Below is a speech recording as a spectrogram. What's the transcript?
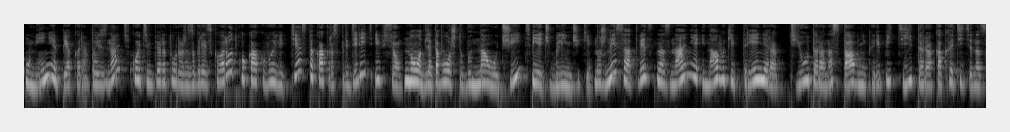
умение пекаря. То есть знать, какой температуры разогреть сковородку, как вылить тесто, как распределить и все. Но для того, чтобы научить печь блинчики, нужны, соответственно, знания и навыки тренера, тьютера, наставника, репетитора, как хотите называть,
